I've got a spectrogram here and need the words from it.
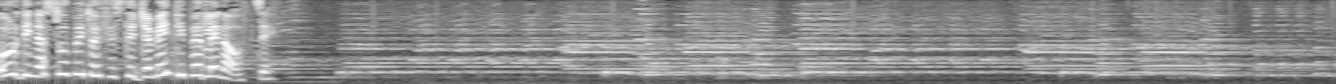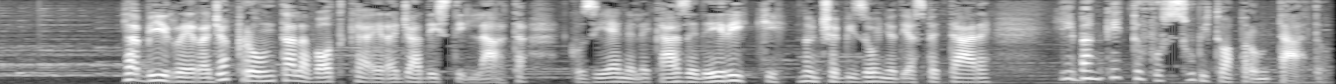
Ordina subito i festeggiamenti per le nozze. La birra era già pronta, la vodka era già distillata. Così è nelle case dei ricchi, non c'è bisogno di aspettare. Il banchetto fu subito approntato,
